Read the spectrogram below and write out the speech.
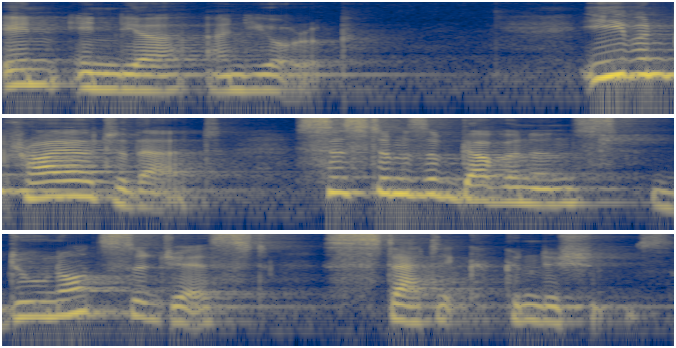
in India and Europe. Even prior to that, systems of governance do not suggest static conditions.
